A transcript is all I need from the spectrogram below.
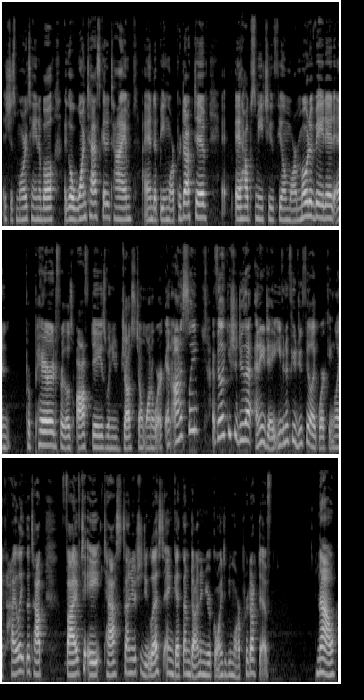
it's just more attainable. I go one task at a time. I end up being more productive. It helps me to feel more motivated and prepared for those off days when you just don't want to work. And honestly, I feel like you should do that any day, even if you do feel like working. Like, highlight the top five to eight tasks on your to do list and get them done, and you're going to be more productive. Now,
